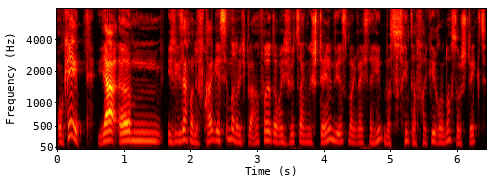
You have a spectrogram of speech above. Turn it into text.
Okay, ja, ähm, ich, wie gesagt, meine Frage ist immer noch nicht beantwortet, aber ich würde sagen, wir stellen die erstmal gleich nach hinten, was hinter Fakiro noch so steckt.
